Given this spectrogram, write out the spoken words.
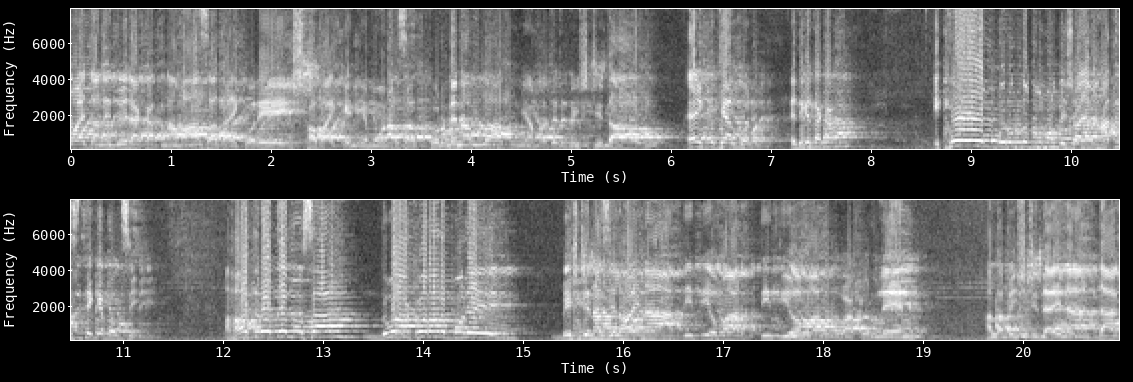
ময়দানে দুই রাকাত নামাজ আদায় করে সবাইকে নিয়ে মোনাজাত করলেন, আল্লাহ, তুমি আমাদের বৃষ্টি দাও। এই একটু খেয়াল করেন, এদিকে তাকান। খুব গুরুত্বপূর্ণ বিষয়, আমি হাদিস থেকে বলছি। হযরতে মুসা দোয়া করার পরে বৃষ্টি নাজিল হয় না, দ্বিতীয়বার, তৃতীয়বার দোয়া করলেন। আল্লাহ বৃষ্টি দেয় না ডাক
